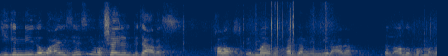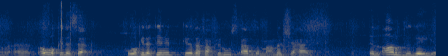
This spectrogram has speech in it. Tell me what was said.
يجي النيل هو عايز يسقي يروح شايل البتاع بس. خلاص المية تروح خارجة من النيل على الأرض تروح مغرقها. هو كده سقى. هو كده تعب كده دفع فلوس ابدا ما عملش حاجة. الأرض دي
